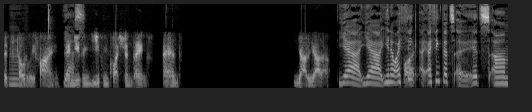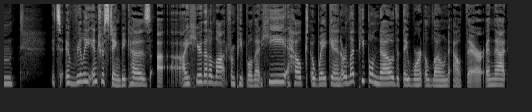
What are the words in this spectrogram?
it's Mm. totally fine, and you can you can question things and yada yada. Yeah, yeah. You know, I think But- I I think that's uh, it's um it's uh, really interesting because I, I hear that a lot from people that he helped awaken or let people know that they weren't alone out there and that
